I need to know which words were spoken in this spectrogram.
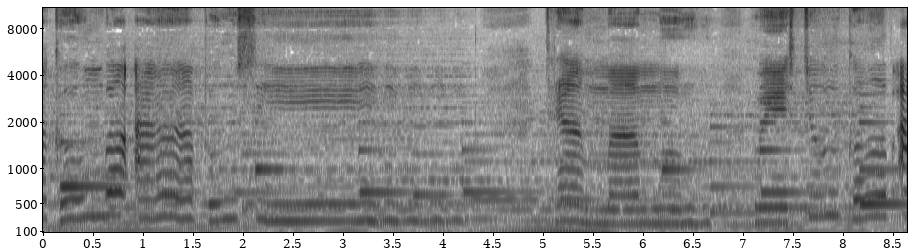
rasane atiku iki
